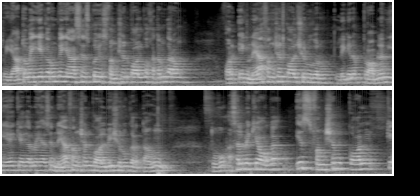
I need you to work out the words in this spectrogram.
तो या तो मैं ये करूँ कि यहाँ से इसको इस फ़ंक्शन कॉल को ख़त्म कराऊँ और एक नया फ़ंक्शन कॉल शुरू करूँ। लेकिन अब प्रॉब्लम ये है कि अगर मैं यहाँ से नया फ़ंक्शन कॉल भी शुरू करता हूँ तो वो असल में क्या होगा? इस फ़ंक्शन कॉल के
